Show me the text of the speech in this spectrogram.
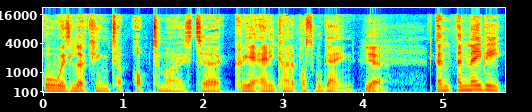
always looking to optimize, to create any kind of possible gain. Yeah. And and maybe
